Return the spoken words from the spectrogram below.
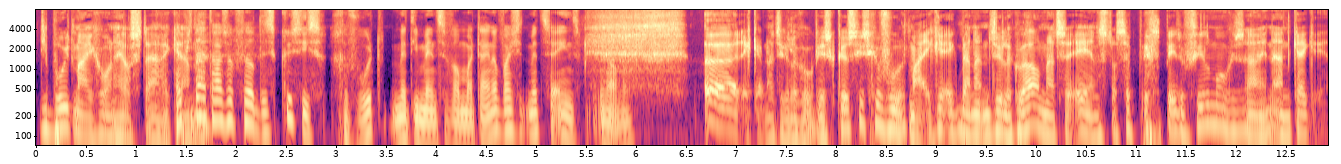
die boeit mij gewoon heel sterk. Heb je daar trouwens ook veel discussies gevoerd met die mensen van Martijn? Of was je het met ze eens? Uh, ik heb natuurlijk ook discussies gevoerd. Maar ik, ik ben het natuurlijk wel met ze eens dat ze pedofiel mogen zijn. En kijk,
